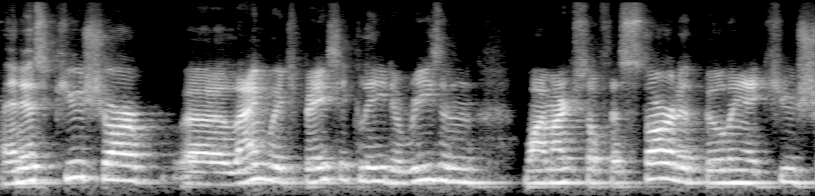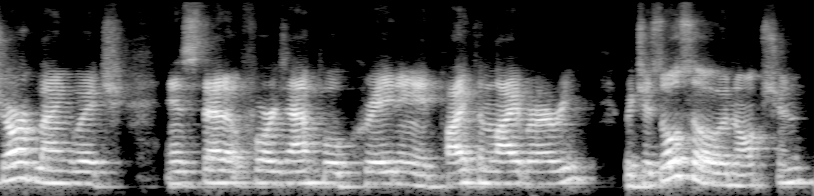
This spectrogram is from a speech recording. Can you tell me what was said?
And this Q Sharp uh, language, basically the reason why Microsoft has started building a Q Sharp language instead of, for example, creating a Python library, which is also an option,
